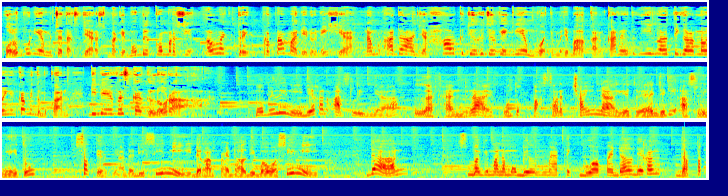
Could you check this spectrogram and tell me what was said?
Walaupun ia mencetak sejarah sebagai mobil komersil elektrik pertama di Indonesia, namun ada aja hal kecil-kecil kayak gini yang membuatnya menyebalkan karena itu inilah tiga knowing yang kami temukan di DFSK Gelora. Mobil ini dia kan aslinya left hand drive untuk pasar China gitu ya. Jadi aslinya itu setirnya ada di sini dengan pedal di bawah sini. Dan sebagaimana mobil Matic 2 pedal dia kan dapat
